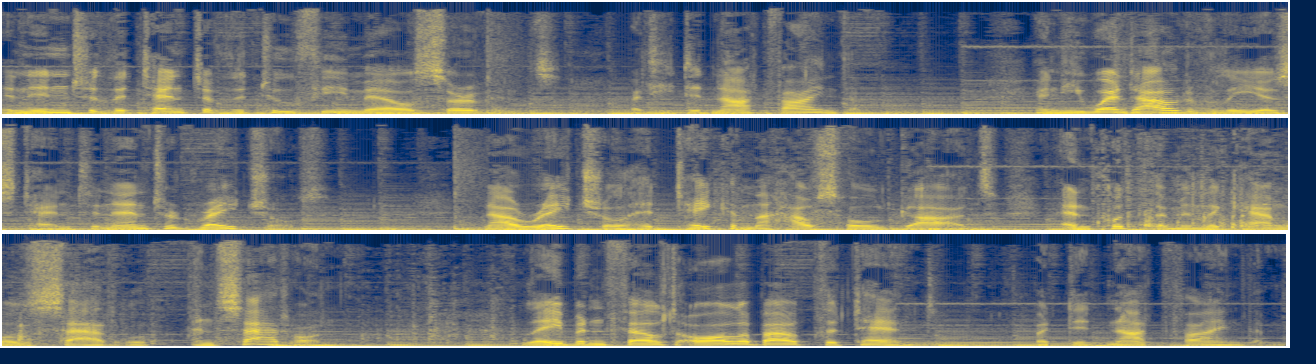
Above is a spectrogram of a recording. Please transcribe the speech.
and into the tent of the two female servants, but he did not find them. And he went out of Leah's tent and entered Rachel's. Now Rachel had taken the household gods and put them in the camel's saddle and sat on them. Laban felt all about the tent, but did not find them.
